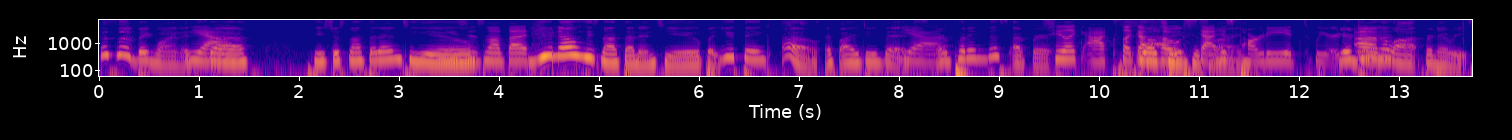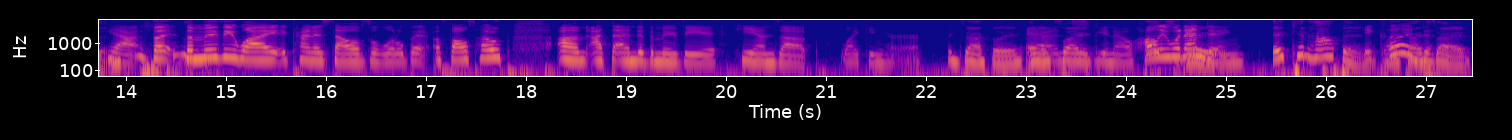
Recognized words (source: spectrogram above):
this is a big one. It's Yeah. He's just not that into you. he's just not that you know he's not that into you, but you think, "Oh, if I do this Yeah. or put in this effort, she like acts like a host his at his party. It's weird. you're doing um, a lot for no reason." Yeah, but the movie why it kind of sells a little bit of false hope. Um at the end of the movie, he ends up liking her. Exactly. And, And, it's like you know, Hollywood ending. it can happen. It Like I could. said.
